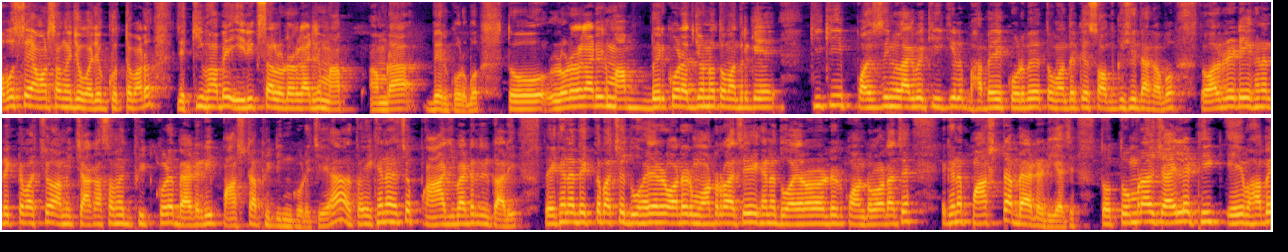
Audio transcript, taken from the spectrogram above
অবশ্যই আমার সঙ্গে যোগাযোগ করতে পারো। যে কীভাবে ই রিক্সা লোডার গাড়ির মাপ আমরা বের করব। তো লোডার গাড়ির মাপ বের করার জন্য তোমাদেরকে কি কি প্রসেসিং লাগবে, কী কীভাবে করবে তোমাদেরকে সব কিছুই দেখাবো। তো অলরেডি এখানে দেখতে পাচ্ছ আমি চাকা সমেত ফিট করে ব্যাটারি পাঁচটা ফিটিং করেছি হ্যাঁ? তো এখানে হচ্ছে পাঁচ ব্যাটারির গাড়ি। তো এখানে দেখতে পাচ্ছ দু হাজার ওয়ার্ডের মোটর আছে, এখানে দু হাজার ওয়ার্ডের কন্ট্রোলার আছে, এখানে পাঁচটা ব্যাটারি আছে। তো তোমরা চাইলে ঠিক এভাবে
